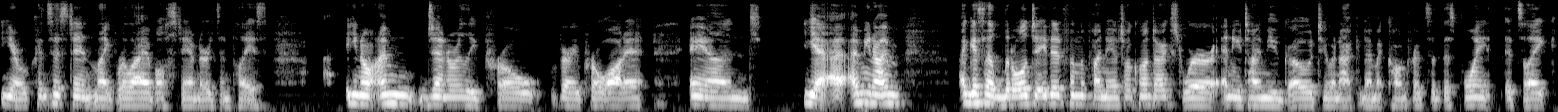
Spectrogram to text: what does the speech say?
you know consistent like reliable standards in place, you know I'm generally pro very pro audit. And yeah, I, I mean I'm I guess a little jaded from the financial context where anytime you go to an academic conference at this point, it's like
